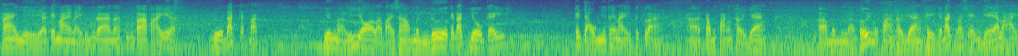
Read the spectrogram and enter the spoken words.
Thay vì à, cái mai này đúng ra đó chúng ta phải à, đưa đất các bạn. Nhưng mà lý do là tại sao mình đưa cái đất vô cái cái chậu như thế này tức là à, trong khoảng thời gian à, mình à, tưới một khoảng thời gian thì cái đất nó sẽ vẽ lại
